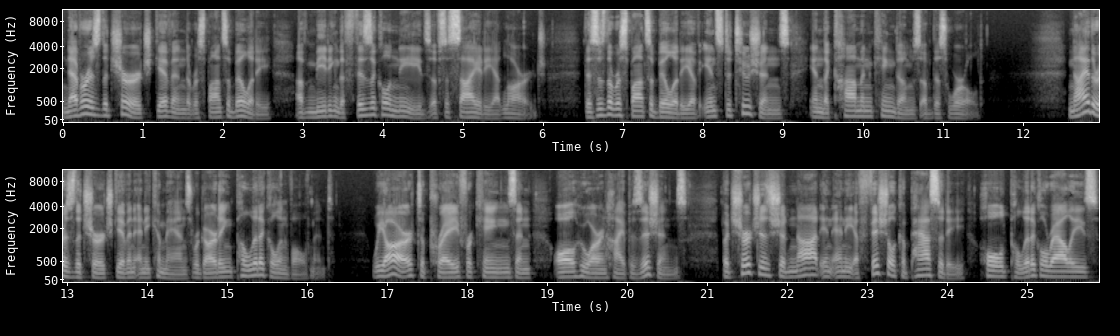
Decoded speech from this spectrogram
Never is the church given the responsibility of meeting the physical needs of society at large. This is the responsibility of institutions in the common kingdoms of this world. Neither is the church given any commands regarding political involvement. We are to pray for kings and all who are in high positions, but churches should not, in any official capacity, hold political rallies,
